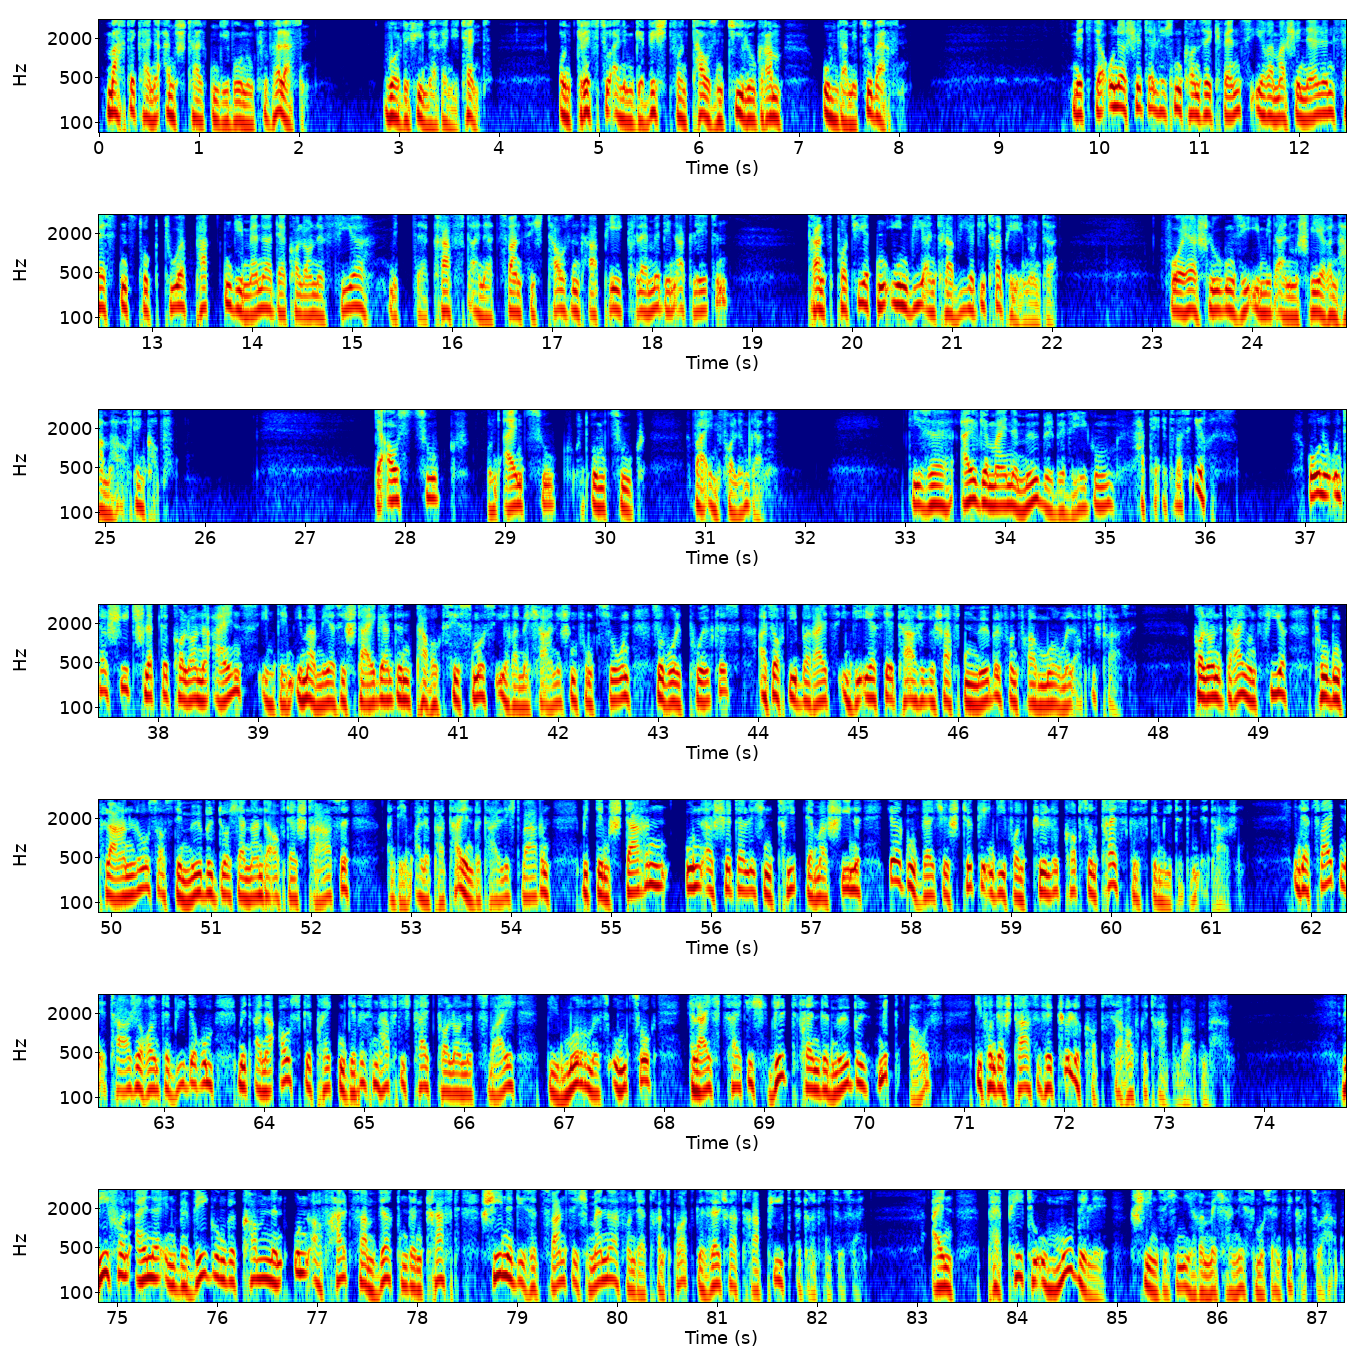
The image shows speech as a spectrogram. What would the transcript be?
machte keine Anstalten, die Wohnung zu verlassen, wurde vielmehr renitent und griff zu einem Gewicht von tausend Kilogramm, um damit zu werfen. Mit der unerschütterlichen Konsequenz ihrer maschinellen, festen Struktur packten die Männer der Kolonne 4 mit der Kraft einer 20.000 HP-Klemme den Athleten transportierten ihn wie ein Klavier die Treppe hinunter. Vorher schlugen sie ihm mit einem schweren Hammer auf den Kopf. Der Auszug und Einzug und Umzug war in vollem Gange. Diese allgemeine Möbelbewegung hatte etwas Irres. Ohne Unterschied schleppte Kolonne 1 in dem immer mehr sich steigernden Paroxysmus ihrer mechanischen Funktion sowohl Pulkes als auch die bereits in die erste Etage geschafften Möbel von Frau Murmel auf die Straße. Kolonne 3 und 4 trugen planlos aus dem Möbel durcheinander auf der Straße, an dem alle Parteien beteiligt waren, mit dem starren, unerschütterlichen Trieb der Maschine irgendwelche Stücke in die von Küllekops und Treskes gemieteten Etagen. In der zweiten Etage räumte wiederum mit einer ausgeprägten Gewissenhaftigkeit Kolonne 2, die Murmels umzog, gleichzeitig wildfremde Möbel mit aus, die von der Straße für Küllekops heraufgetragen worden waren. Wie von einer in Bewegung gekommenen, unaufhaltsam wirkenden Kraft schienen diese zwanzig Männer von der Transportgesellschaft Rapid ergriffen zu sein. Ein Perpetuum mobile schien sich in ihrem Mechanismus entwickelt zu haben.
